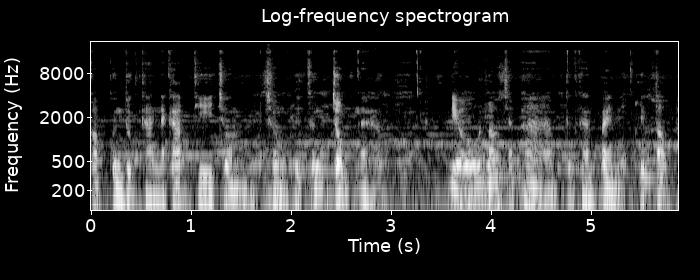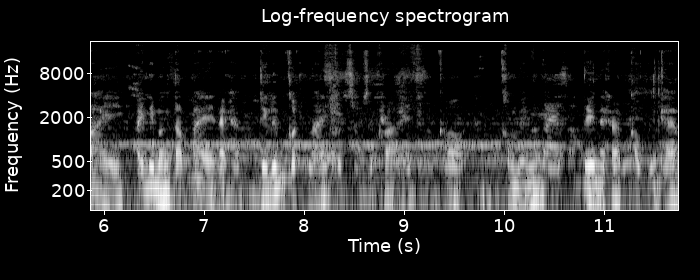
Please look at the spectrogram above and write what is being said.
ขอบคุณทุกท่านนะครับที่ชมชมคลิปจนจบนะครับ เดี๋ยวเราจะพาทุกท่านไปในคลิปต่อไป ไปในเมืองต่อไปนะครับอย่าลืมกดไลค์กด subscribe แล้วก็คอมเมนต์ด้วยนะครับ ขอบคุณครับ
